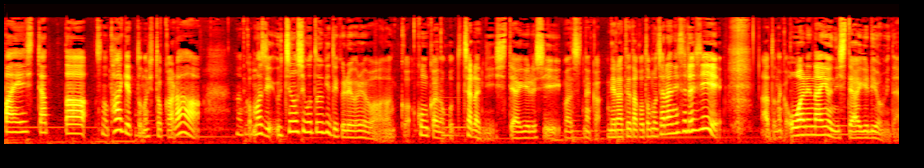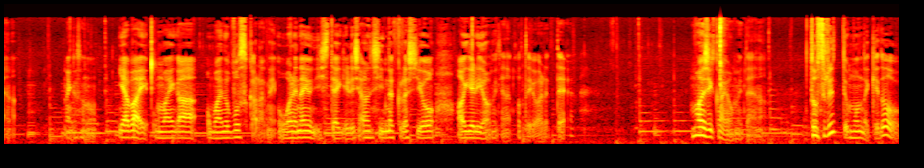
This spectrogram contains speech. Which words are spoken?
敗しちゃったそのターゲットの人からなんかマジうちの仕事受けてくれればなんか今回のことチャラにしてあげるしマジなんか狙ってたこともチャラにするしあとなんか追われないようにしてあげるよみたいな。なんかそのやばいお前がお前のボスからね追われないようにしてあげるし安心な暮らしをあげるよみたいなこと言われて。マジかよみたいな。どうするって思うんだけど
